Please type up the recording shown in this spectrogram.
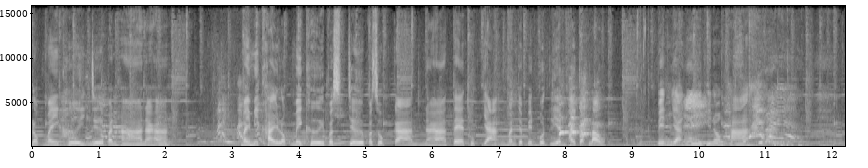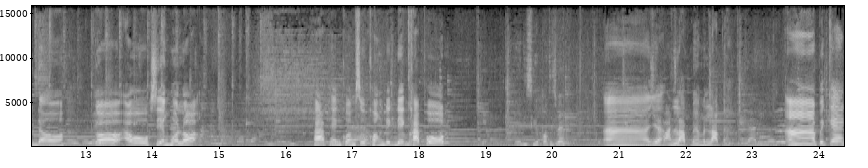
หรอกไม่เคยเจอปัญหานะคะ ไม่มีใครหรอกไม่เคยเจอประสบการณ์นะคะแต่ทุกอย่างมันจะเป็นบทเรียนให้กับเราเป็นอย่างดีพี่น้องขาเนาะก็เอาเสียงหัวเราะ ภาพแห่งความสุขของเด็กๆครับผม Nee, die schildpad is weg. อ่าอย่ามันหลับไหมมันหลับนะ Ja, die is weg. อ่า ไปแกล้ง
